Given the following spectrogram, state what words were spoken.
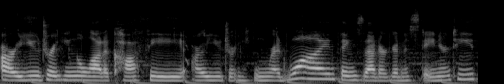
are you drinking a lot of coffee? Are you drinking red wine? Things that are gonna stain your teeth.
